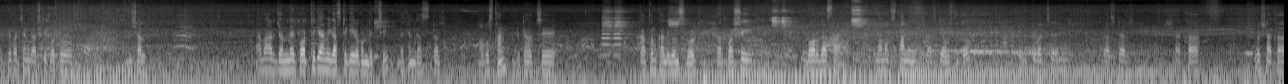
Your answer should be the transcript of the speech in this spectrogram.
দেখতে পাচ্ছেন গাছটি কত বিশাল। আমার জন্মের পর থেকে আমি গাছটিকে এরকম দেখছি। দেখেন গাছটার অবস্থান। এটা হচ্ছে কাথম কালীগঞ্জ রোড। তার পাশেই বরগাছা। নামক স্থানে গাছটি অবস্থিত। দেখতে পাচ্ছেন গাছটার শাখা প্রশাখা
